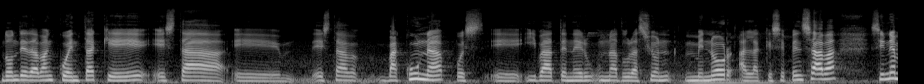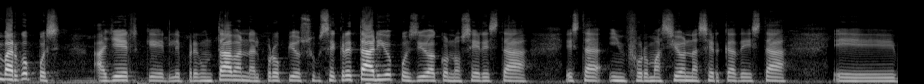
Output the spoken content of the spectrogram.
donde daban cuenta que esta, eh, esta vacuna pues eh, iba a tener una duración menor a la que se pensaba Sin embargo, pues ayer que le preguntaban al propio subsecretario, pues dio a conocer esta, esta información acerca de esta eh,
